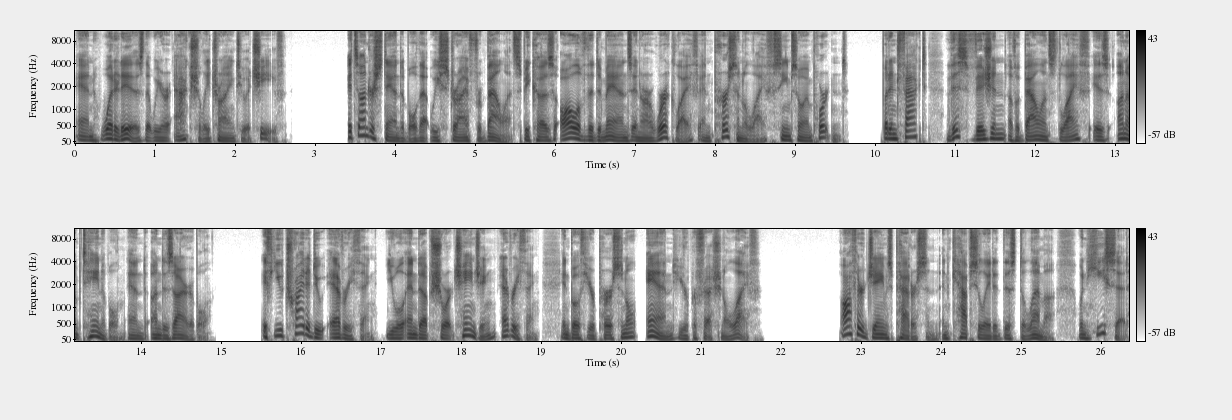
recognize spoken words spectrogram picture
and what it is that we are actually trying to achieve. It's understandable that we strive for balance because all of the demands in our work life and personal life seem so important. But in fact, this vision of a balanced life is unobtainable and undesirable. If you try to do everything, you will end up shortchanging everything in both your personal and your professional life. Author James Patterson encapsulated this dilemma when he said,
